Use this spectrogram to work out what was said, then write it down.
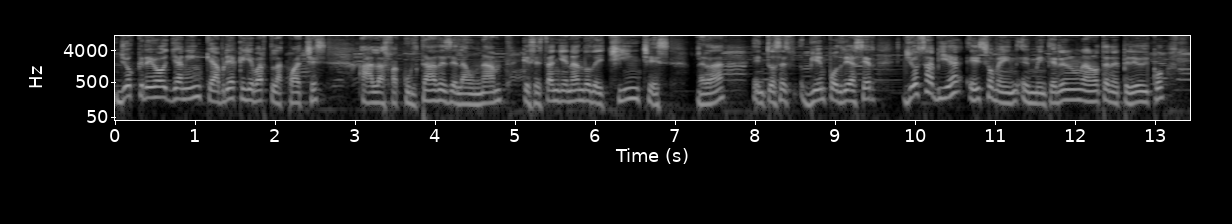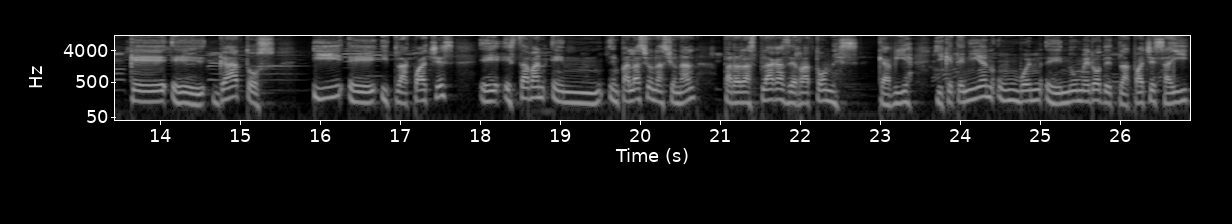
Yo creo, Janine, que habría que llevar tlacuaches a las facultades de la UNAM que se están llenando de chinches, ¿verdad? Entonces, bien podría ser. Yo sabía, eso me, enteré en una nota en el periódico, que eh, gatos y, eh, tlacuaches eh, estaban en, en Palacio Nacional para las plagas de ratones que había y que tenían un buen eh, número de tlacuaches ahí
